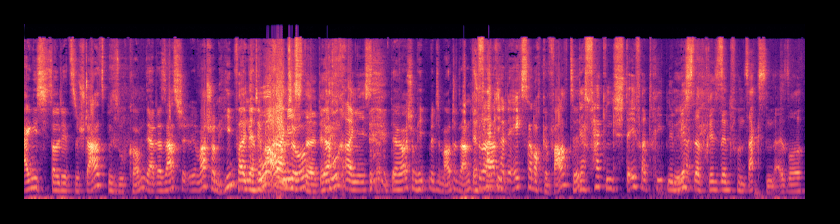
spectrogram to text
eigentlich sollte jetzt ein Staatsbesuch kommen. Der, der saß, der war schon hinten Vor allem der mit dem Auto. hochrangigste, der ja, hochrangigste. der war schon hinten mit dem Auto. Der Der Landesstadtrat fucking- hatte extra noch gewartet. Der Der, fucking stellvertretende Ja. Ministerpräsident von Sachsen. Also,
